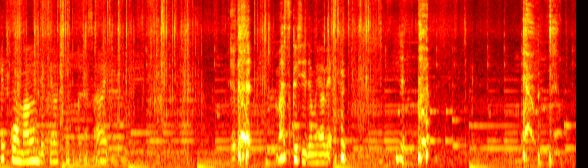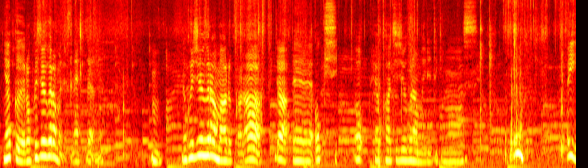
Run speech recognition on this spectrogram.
結構舞うんで気をつけてください。マスクしてでもやべえ。で 約 60g ですね。だよね。うん。60g あるからじゃあ、えー、オキシを 180g 入れてきます。うん。はい。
